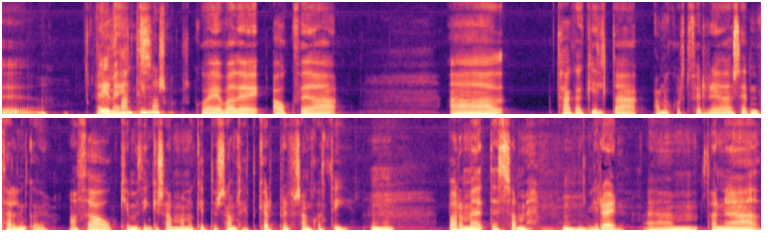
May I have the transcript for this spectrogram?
uh, fyrir þann tíma sko. sko ef að þau ákveða að taka gilda annarkvort fyrir eða setjum talningu að þá kemur þingi saman og getur samþýtt kjörbreyf samkvæmt því. Mhm. bara með þetta sami í raun. Um, þannig að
